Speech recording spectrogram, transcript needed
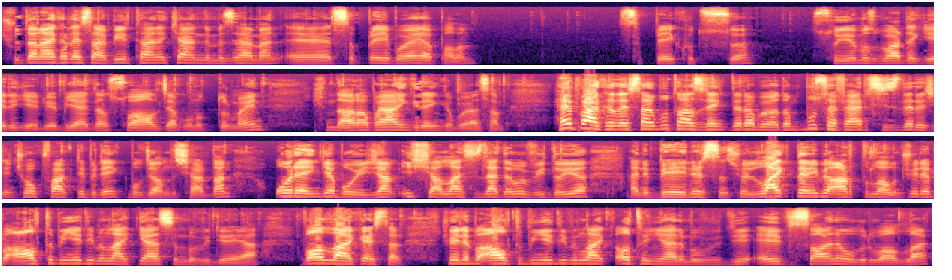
Şuradan arkadaşlar bir tane kendimize hemen ee, sprey boya yapalım. Sprey kutusu. Suyumuz bu arada geri geliyor. Bir yerden su alacağım. Unutturmayın. Şimdi arabaya hangi renge boyasam? Hep arkadaşlar bu tarz renklere boyadım. Bu sefer sizler için çok farklı bir renk bulacağım dışarıdan. O renge boyayacağım. İnşallah sizler de bu videoyu hani beğenirsiniz. Şöyle like'ları bir arttıralım. Şöyle bir 6000 7000 like gelsin bu videoya. Vallahi arkadaşlar şöyle bir 6000 7000 like atın yani bu videoya. Efsane olur vallahi.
